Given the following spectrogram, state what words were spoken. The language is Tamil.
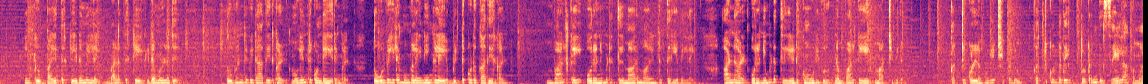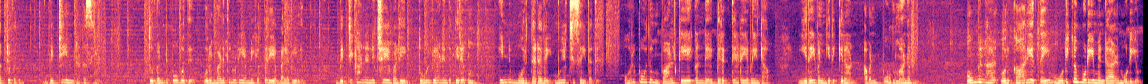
இங்கு பயத்திற்கு இடமில்லை பலத்திற்கே இடமுள்ளது. துவண்டு விடாதீர்கள் முயன்று கொண்டே இருங்கள். தோல்வியிடம் உங்களை நீங்களே விட்டு கொடுக்காதீர்கள். வாழ்க்கை ஒரு நிமிடத்தில் மாறுமா என்று தெரியவில்லை. ஆனால் ஒரு நிமிடத்தில் எடுக்கும் முடிவு நம் வாழ்க்கையை மாற்றிவிடும். கற்றுக்கொள்ள முயற்சிப்பதும் கற்றுக்கொண்டதை தொடர்ந்து செயலாக மாற்றுவதும் வெற்றியின் ரகசியம். துவண்டு போவது ஒரு மனிதனுடைய மிகப்பெரிய பலவீனம். வெற்றிக்கான நிச்சய வழி தோல்வி அடைந்த பிறகும் இன்னும் ஒரு தடவை முயற்சி செய்வது. ஒருபோதும் வாழ்க்கையை கண்டு விரக்தி அடைய வேண்டாம். இறைவன் இருக்கிறான் அவன் போதுமானவன். உங்களால் ஒரு காரியத்தை முடிக்க முடியும் என்றால் முடியும்.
